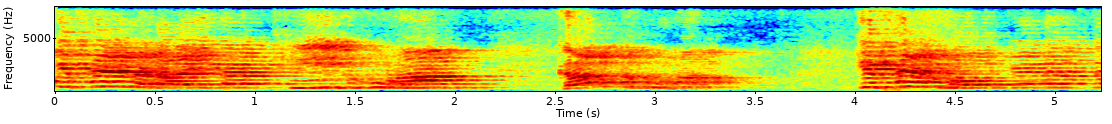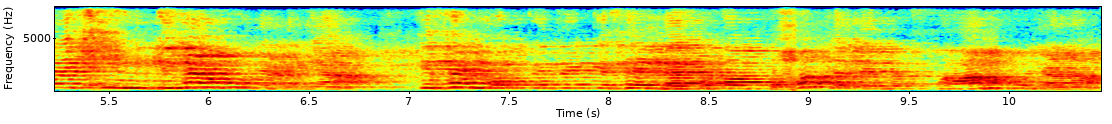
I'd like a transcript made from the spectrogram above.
ਕਿਸੇ ਲੜਾਈ ਦਾ ਠੀਕ ਹੋਣਾ, ਗਲਤ ਹੋਣਾ, ਕਿਸੇ ਮੌਕੇ ਦੇ ਉੱਤੇ ਸ਼ਹੀਦੀਆਂ ਹੋ ਜਾਣੀਆਂ, ਕਿਸੇ ਮੌਕੇ ਤੇ ਕਿਸੇ ਲਹਿਰ ਦਾ ਬਹੁਤ ਜ਼ਿਆਦਾ ਨੁਕਸਾਨ ਹੋ ਜਾਣਾ,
